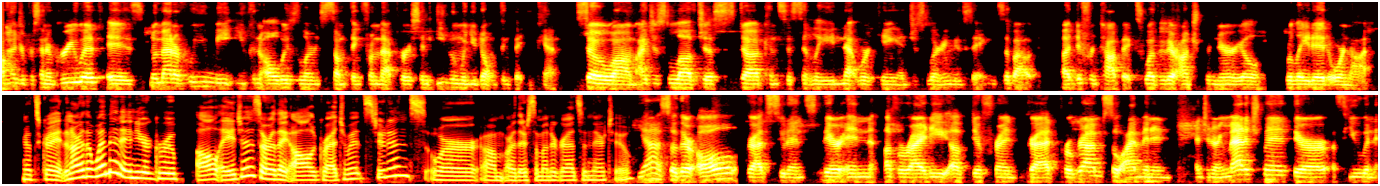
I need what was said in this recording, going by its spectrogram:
100% agree with is no matter who you meet, you can always learn something from that person, even when you don't think that you can. So um, I just love just uh, consistently networking and just learning new things about uh, different topics, whether they're entrepreneurial related or not. That's great. And are the women in your group all ages, or are they all graduate students, or um, are there some undergrads in there too? Yeah, so they're all grad students. They're in a variety of different grad programs. So I'm in an engineering management. There are a few in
